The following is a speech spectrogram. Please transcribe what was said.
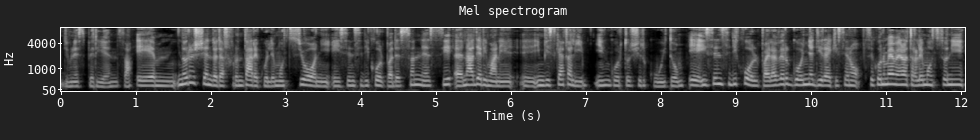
di un'esperienza e mh, non riuscendo ad affrontare quelle emozioni e i sensi di colpa adesso annessi, eh, Nadia rimane eh, invischiata lì, in in cortocircuito e i sensi di colpa e la vergogna direi che siano secondo me almeno tra le emozioni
